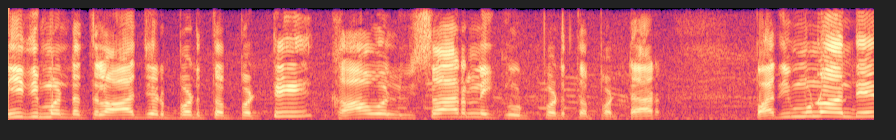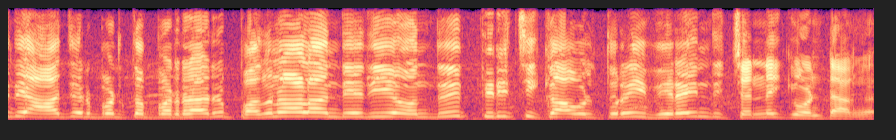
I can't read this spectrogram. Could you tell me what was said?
நீதிமன்றத்தில் ஆஜர்படுத்தப்பட்டு காவல் விசாரணைக்கு உட்படுத்தப்பட்டார். பதிமூணாம் தேதி ஆஜர்படுத்தப்படுறாரு. பதினாலாம் தேதியே வந்து திருச்சி காவல்துறை விரைந்து சென்னைக்கு வந்துட்டாங்க.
